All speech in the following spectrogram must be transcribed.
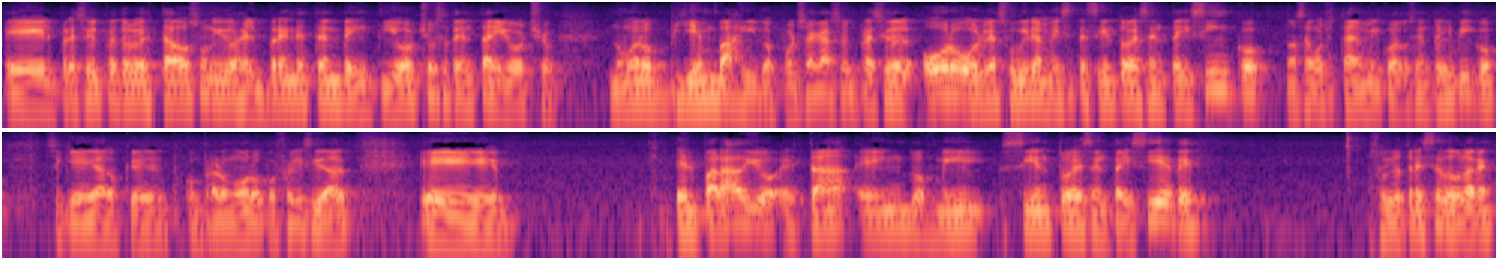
el precio del petróleo de Estados Unidos, el Brent está en 28.78, números bien bajitos. Por si acaso, el precio del oro volvió a subir a 1.765, no hace mucho está en 1.400 y pico, así que a los que compraron oro, pues felicidades. Eh, el paladio está en 2.167, subió 13 dólares.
